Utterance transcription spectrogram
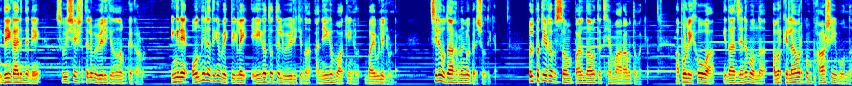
ഇതേ കാര്യം തന്നെ സുവിശേഷത്തിലും വിവരിക്കുന്നത് നമുക്ക് കാണാം. ഇങ്ങനെ ഒന്നിലധികം വ്യക്തികളെ ഏകത്വത്തിൽ വിവരിക്കുന്ന അനേകം വാക്യങ്ങൾ ബൈബിളിലുണ്ട്. ചില ഉദാഹരണങ്ങൾ പരിശോധിക്കാം. ഉൽപ്പത്തിയുടെ പുസ്തകം പതിനൊന്നാമത്തെ അധ്യായം ആറാമത്തെ വാക്യം. അപ്പോൾ യഹോവ ഇതാ ജനം ഒന്ന് അവർക്കെല്ലാവർക്കും ഭാഷയും ഒന്ന്.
